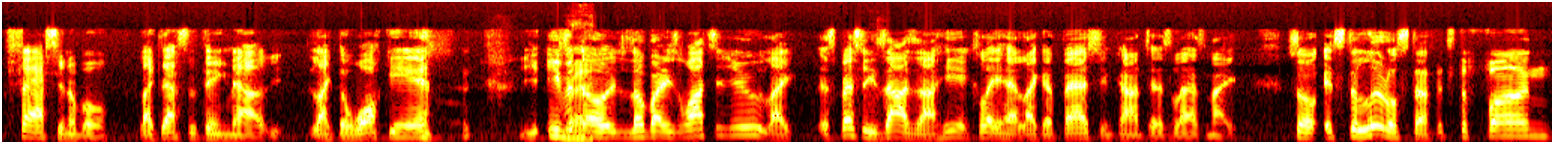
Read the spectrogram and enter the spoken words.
fashionable. Like that's the thing now. Like the walk in, even Right. though nobody's watching you, like especially Zaza, he and Klay had like a fashion contest last night. So it's the little stuff. It's the fun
